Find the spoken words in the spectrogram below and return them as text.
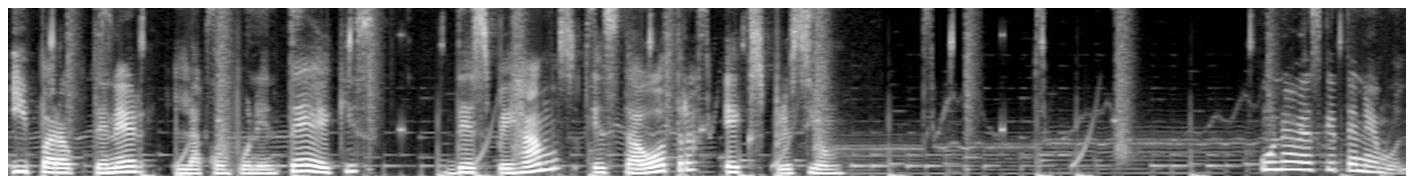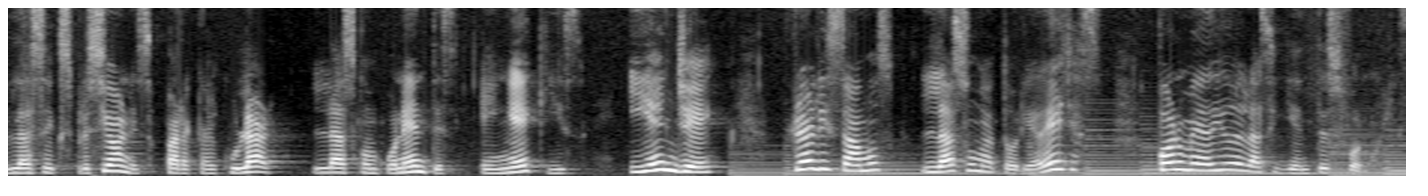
Y para obtener la componente x, despejamos esta otra expresión. Una vez que tenemos las expresiones para calcular las componentes en X y en Y, realizamos la sumatoria de ellas por medio de las siguientes fórmulas.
